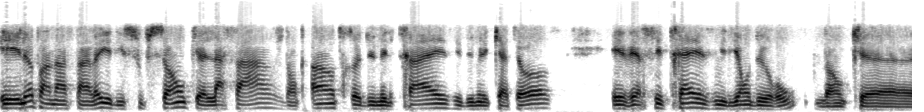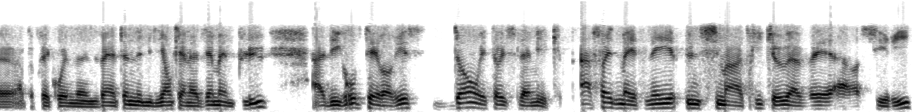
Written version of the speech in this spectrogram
Et là, pendant ce temps-là, il y a des soupçons que Lafarge, donc entre 2013 et 2014, ait versé 13 millions d'euros, donc euh, à peu près quoi, une, une vingtaine de millions canadiens, même plus, à des groupes terroristes, dont État islamique, afin de maintenir une cimenterie qu'eux avaient en Syrie.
